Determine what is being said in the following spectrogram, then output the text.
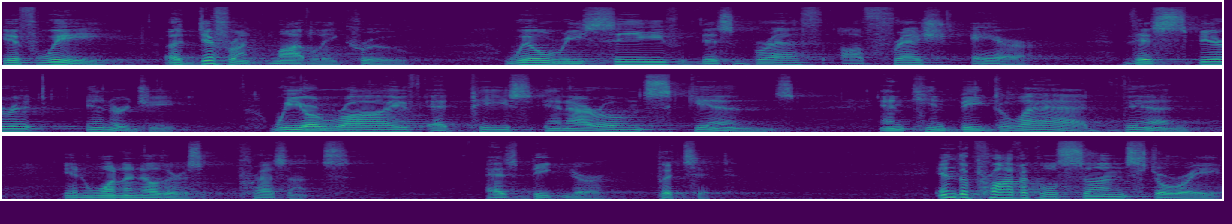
if we, a different motley crew, will receive this breath of fresh air, this spirit energy, we arrive at peace in our own skins and can be glad then in one another's presence, as Buechner puts it. In the prodigal son story,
